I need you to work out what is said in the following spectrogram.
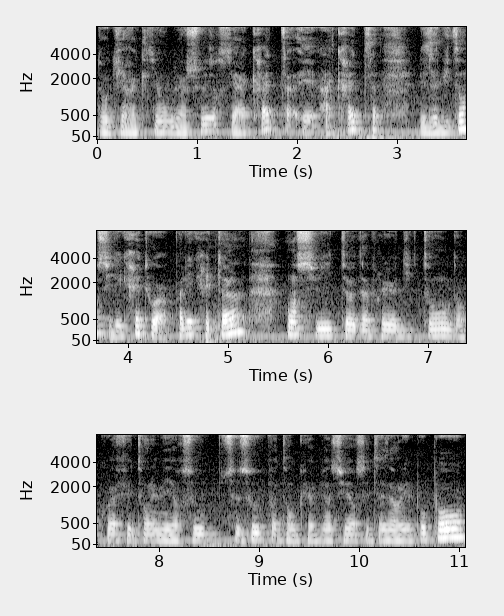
Donc Héraclion, bien sûr, c'est à Crète. Et à Crète, les habitants, c'est les Crétois, pas les Crétins. Ensuite, d'après le dicton, donc quoi fait-on les meilleures soupes? Ce soupe, donc bien sûr, c'était dans les popos.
